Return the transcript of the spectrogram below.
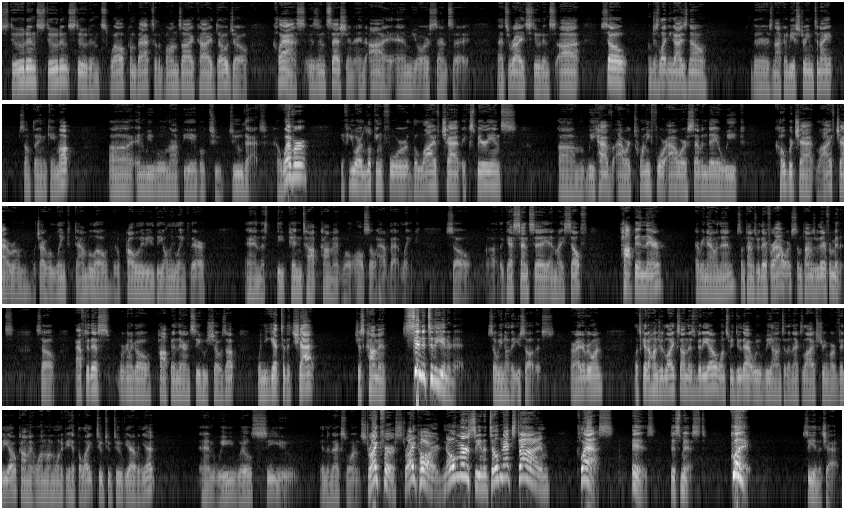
Students, students, students, welcome back to the Bonsai Kai Dojo. Class is in session and I am your sensei. That's right, students. Uh, so, I'm just letting you guys know there's not going to be a stream tonight. Something came up, uh, and we will not be able to do that. However, if you are looking for the live chat experience, um, we have our 24 hour, seven day a week Cobra Chat live chat room, which I will link down below. It'll probably be the only link there. And the, the pin top comment will also have that link. So uh, the guest sensei and myself pop in there every now and then. Sometimes we're there for hours, sometimes we're there for minutes. So after this, we're going to go pop in there and see who shows up. When you get to the chat, just comment, send it to the internet, so we know that you saw this. All right, everyone? Let's get 100 likes on this video. Once we do that, we will be on to the next live stream or video. Comment 111 if you hit the like, 222 if you haven't yet. And we will see you in the next one. Strike first, strike hard, no mercy, and until next time, class is dismissed. Quit! See you in the chat.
